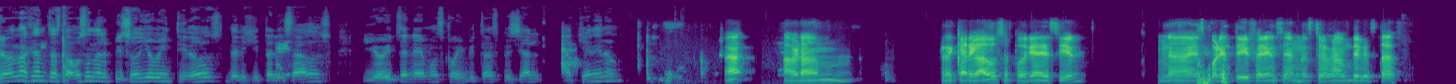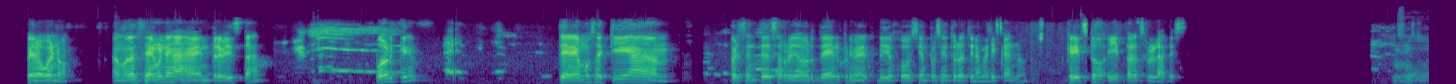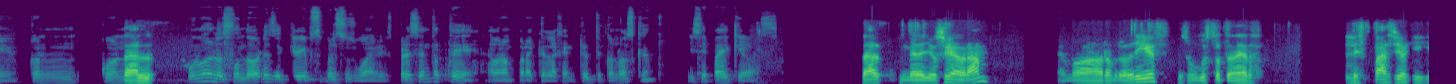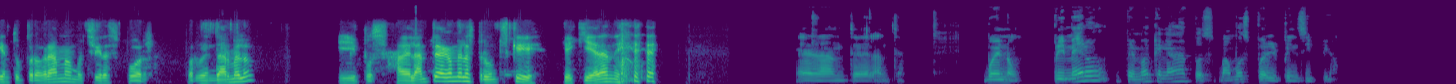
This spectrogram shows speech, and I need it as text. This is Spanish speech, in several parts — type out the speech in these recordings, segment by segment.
¿Qué onda, gente? Estamos en el episodio 22 de Digitalizados y hoy tenemos como invitado especial a quién, Irán? Ah, Abraham recargado, se podría decir. Una exponente diferencia en nuestro Abraham del staff. Pero bueno, vamos a hacer una entrevista porque tenemos aquí a presente desarrollador del primer videojuego 100% latinoamericano, cripto y para celulares. Sí, con, con Tal. uno de los fundadores de Crips vs. Warriors. Preséntate, Abraham, para que la gente te conozca y sepa de qué vas. tal? Mira, yo soy Abraham, me llamo Abraham Rodríguez, es un gusto tener el espacio aquí en tu programa, muchas gracias por, por brindármelo. Y pues adelante, háganme las preguntas que, que quieran. Adelante, adelante. Bueno, primero, primero que nada, pues vamos por el principio.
